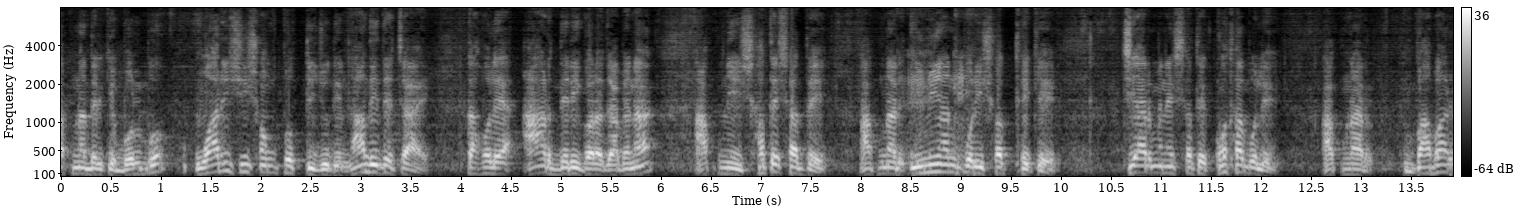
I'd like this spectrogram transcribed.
আপনাদেরকে বলব, ওয়ারিশি সম্পত্তি যদি না দিতে চায়, তাহলে আর দেরি করা যাবে না। আপনি সাথে সাথে আপনার ইউনিয়ন পরিষদ থেকে চেয়ারম্যানের সাথে কথা বলে আপনার বাবার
